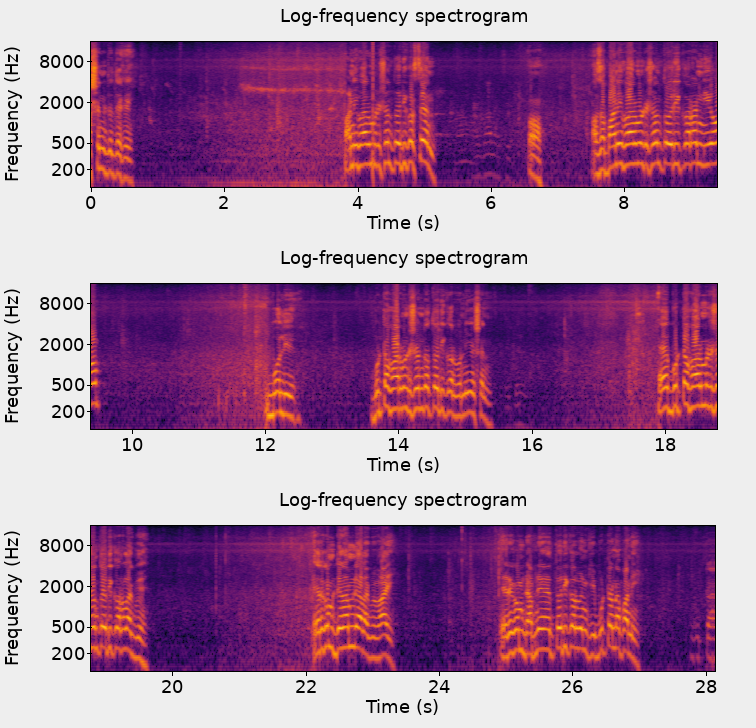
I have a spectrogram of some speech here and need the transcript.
আসেন একটু দেখাই। পানি ফার্মেন্টেশন তৈরি করছেন? ও আচ্ছা পানি ফার্মেন্টেশন তৈরি করার নিয়ম বলি। ভুট্টা ফার্মেন্টেশনটা তৈরি করব, নিয়ে এই ভুট্টা ফার্মেন্টেশন তৈরি করা লাগবে। এরকম ড্রাম নেওয়া লাগবে ভাই। এরকম আপনি তৈরি করবেন কি? ভুট্টা না পানি? ভুট্টা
